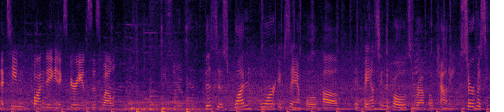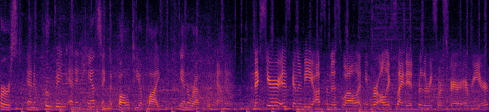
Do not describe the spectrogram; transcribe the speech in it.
a team bonding experience as well. This is one more example of advancing the goals in Arapahoe County, service first, and improving and enhancing the quality of life in Arapahoe County. Next year is going to be awesome as well. I think we're all excited for the resource fair every year.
